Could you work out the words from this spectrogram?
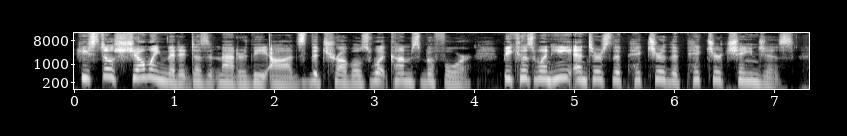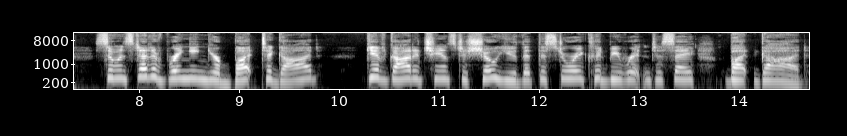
He's still showing that it doesn't matter the odds, the troubles, what comes before. Because when He enters the picture, the picture changes. So instead of bringing your but to God, Give God a chance to show you that the story could be written to say, But God.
